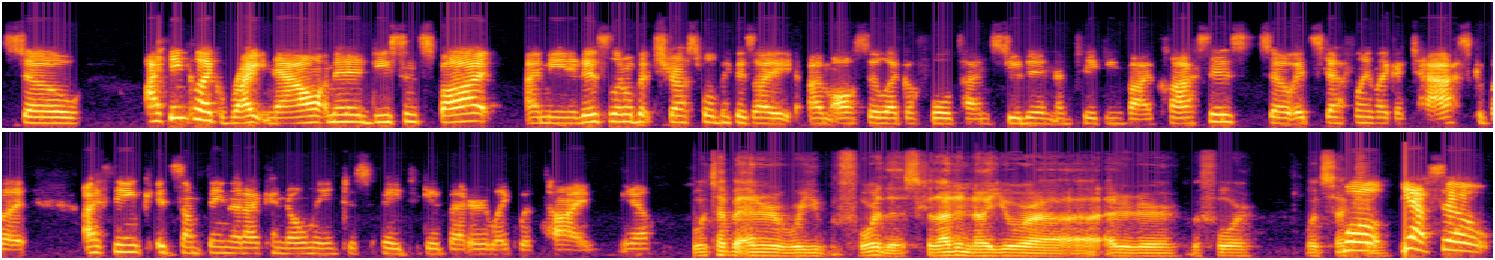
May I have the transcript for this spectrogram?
so I think like right now I'm in a decent spot. I mean, it is a little bit stressful because I I'm also like a full-time student. I'm taking five classes, so it's definitely like a task, but I think it's something that I can only anticipate to get better like with time, you know. What type of editor were you before this? Because I didn't know you were a editor before. What section? Well, yeah. So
